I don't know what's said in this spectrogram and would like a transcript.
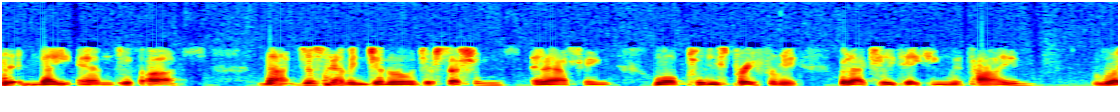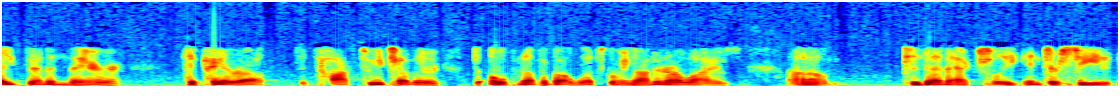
the night ends with us not just having general intercessions and asking, "Well, please pray for me," but actually taking the time right then and there to pair up, to talk to each other, to open up about what's going on in our lives, um, to then actually intercede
